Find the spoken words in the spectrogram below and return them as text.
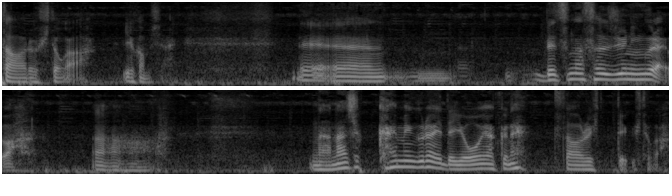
伝わる人がいるかもしれない。で、えー、別な数十人ぐらいはあ70回目ぐらいでようやくね伝わるっていう人が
